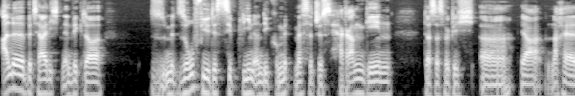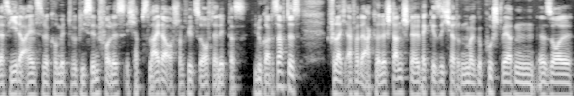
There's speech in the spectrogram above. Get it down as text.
alle beteiligten Entwickler mit so viel Disziplin an die Commit-Messages herangehen, dass das wirklich, äh, ja, nachher, dass jeder einzelne Commit wirklich sinnvoll ist. Ich habe es leider auch schon viel zu oft erlebt, dass, wie du gerade sagtest, vielleicht einfach der aktuelle Stand schnell weggesichert und mal gepusht werden äh, soll,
